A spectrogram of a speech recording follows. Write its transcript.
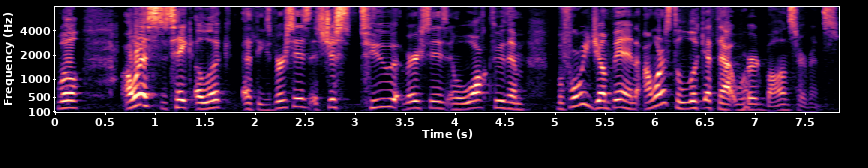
Well, I want us to take a look at these verses. It's just two verses, and we'll walk through them. Before we jump in, I want us to look at that word bondservants.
